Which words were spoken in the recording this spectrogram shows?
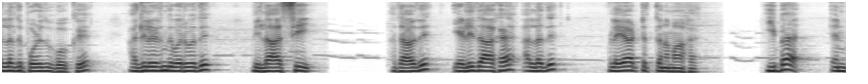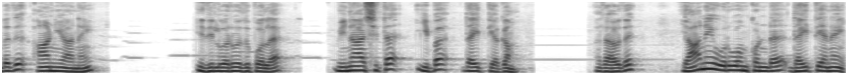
அல்லது பொழுதுபோக்கு. அதிலிருந்து வருவது விலாசி அதாவது எளிதாக அல்லது விளையாட்டுத்தனமாக. இப என்பது ஆண் யானை. இதில் வருவது போல வினாசித இப தைத்தியகம். அதாவது யானை உருவம் கொண்ட தைத்தியனை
